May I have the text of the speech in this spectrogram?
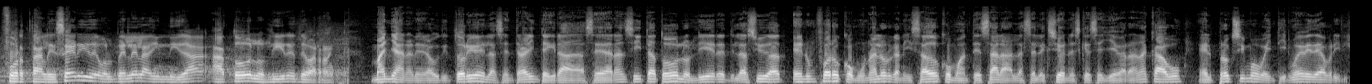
fortalecer y devolverle la dignidad a todos los líderes de Barranca. Mañana en el auditorio de la Central Integrada se darán cita a todos los líderes de la ciudad en un foro comunal organizado como antesala a las elecciones que se llevarán a cabo el próximo 29 de abril.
